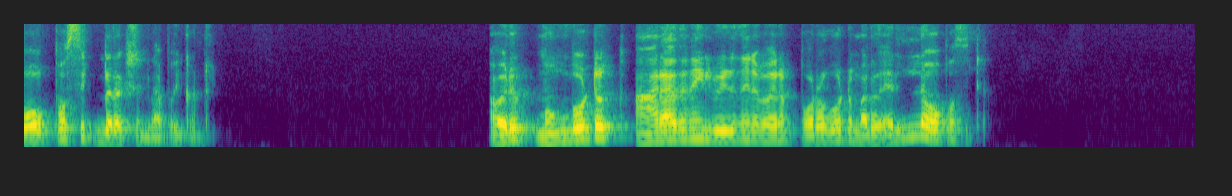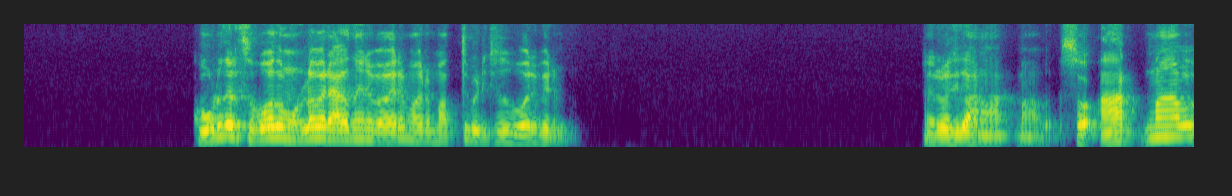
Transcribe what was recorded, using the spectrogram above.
ഓപ്പോസിറ്റ് ഡയറക്ഷനിലാണ് പോയിക്കൊണ്ടിരിക്കുന്നത് അവർ മുമ്പോട്ട് ആരാധനയിൽ വീഴുന്നതിന് പകരം പുറകോട്ട് മറന്നത് എല്ലാം ഓപ്പോസിറ്റാണ് കൂടുതൽ സുബോധമുള്ളവരാകുന്നതിന് പകരം അവർ മത്ത് പിടിച്ചതുപോലെ വരും ഇതാണ് ആത്മാവ്. സോ ആത്മാവ്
